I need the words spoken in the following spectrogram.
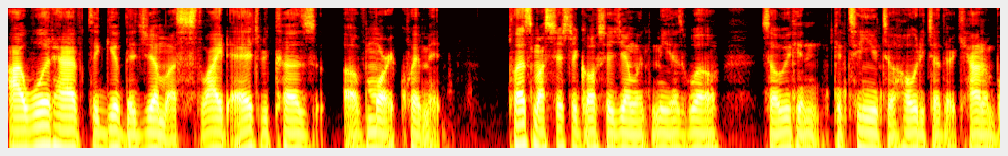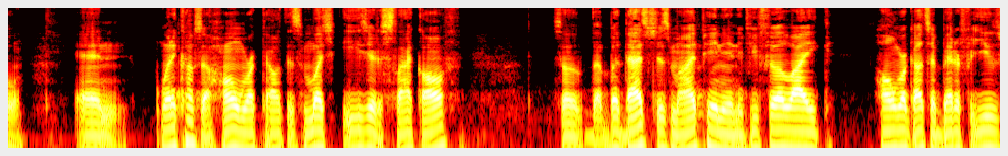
I would have to give the gym a slight edge because of more equipment. Plus, my sister goes to the gym with me as well, so we can continue to hold each other accountable. And when it comes to home workouts, it's much easier to slack off. So, but that's just my opinion. If you feel like home workouts are better for you,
